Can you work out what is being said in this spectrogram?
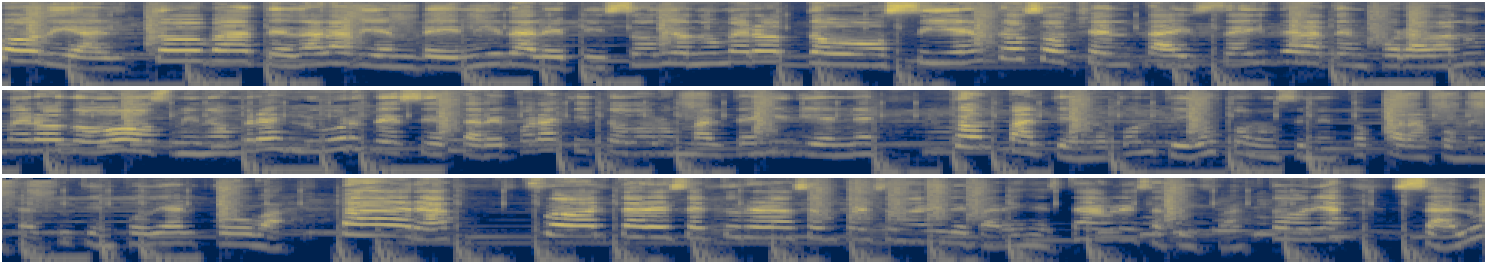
Tiempo de Alcoba te da la bienvenida al episodio número 286 de la temporada número 2. Mi nombre es Lourdes y estaré por aquí todos los martes y viernes compartiendo contigo conocimientos para fomentar tu tiempo de alcoba, para fortalecer tu relación personal y de pareja estable, satisfactoria, salud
